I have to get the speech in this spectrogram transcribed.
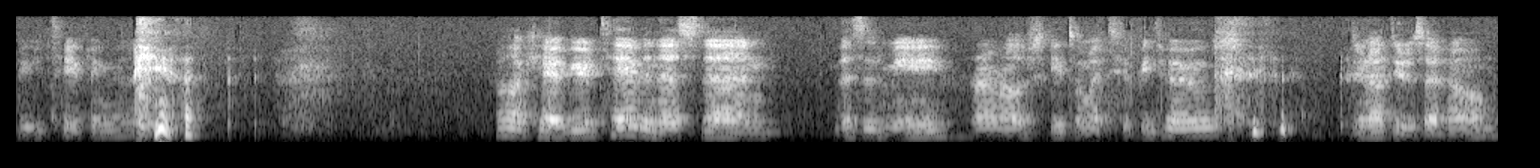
Are you taping this? yeah. Okay, if you're taping this, then this is me riding roller skates on my tippy toes. do not do this at home.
